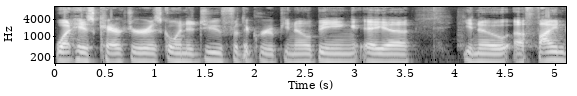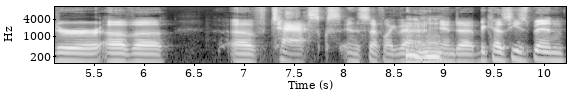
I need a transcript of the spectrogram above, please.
what his character is going to do for the group, you know, being a, uh, you know, a finder of uh, of tasks and stuff like that. And uh, because he's been,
